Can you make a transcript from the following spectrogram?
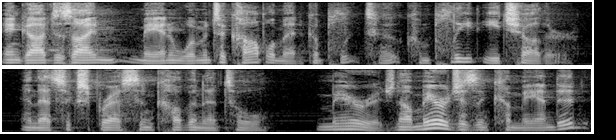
And God designed man and woman to complement, complete, to complete each other. And that's expressed in covenantal marriage. Now, marriage isn't commanded.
